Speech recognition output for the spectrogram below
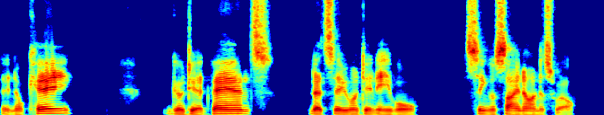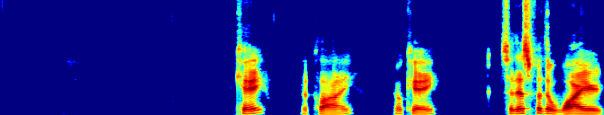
Then OK. Go to Advanced. Let's say we want to enable single sign-on as well. Okay, apply. Okay. So that's for the wired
